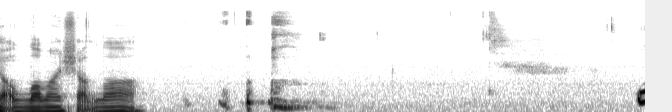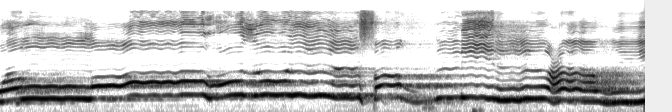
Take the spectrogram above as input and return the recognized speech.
شاء الله ما شاء الله. والله ذو الفضل العظيم.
